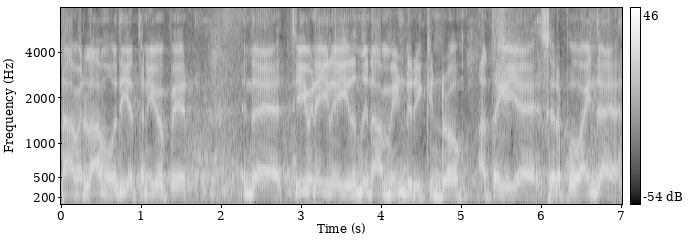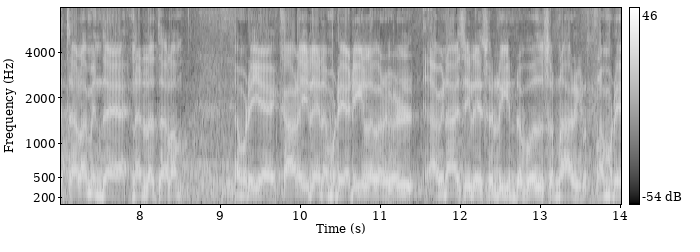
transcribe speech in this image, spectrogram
நாம் எல்லாம் ஓதி எத்தனையோ பேர் இந்த தீவினையிலே இருந்து நாம் மீண்டிருக்கின்றோம். அத்தகைய சிறப்பு வாய்ந்த தலம் இந்த நல்ல தலம். நம்முடைய காலையிலே நம்முடைய அடிகளவர்கள் அவினாசியிலே சொல்லுகின்ற போது சொன்னார்கள் நம்முடைய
